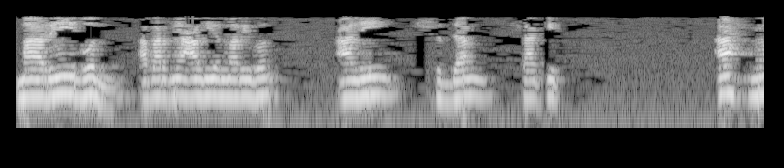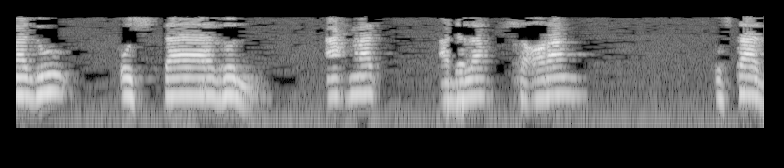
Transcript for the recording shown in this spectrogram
maribun. Apa artinya Aliun maribun? Ali sedang sakit. Ahmadu ustazun. Ahmad adalah seorang ustaz.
